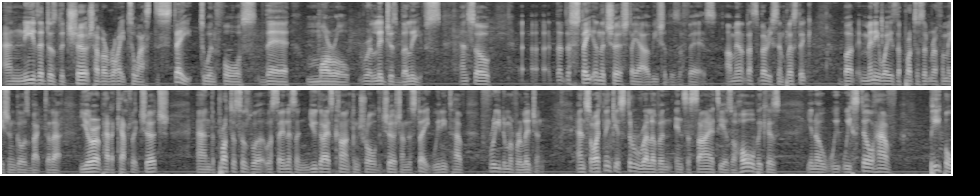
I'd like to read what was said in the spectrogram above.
and neither does the church have a right to ask the state to enforce their moral religious beliefs. And so, that the state and the church stay out of each other's affairs. I mean, that's very simplistic, but in many ways, the Protestant Reformation goes back to that. Europe had a Catholic church, and the Protestants were, were saying, listen, you guys can't control the church and the state. We need to have freedom of religion. And so I think it's still relevant in society as a whole because, you know, we, we still have people,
